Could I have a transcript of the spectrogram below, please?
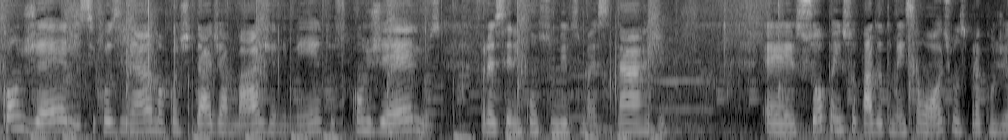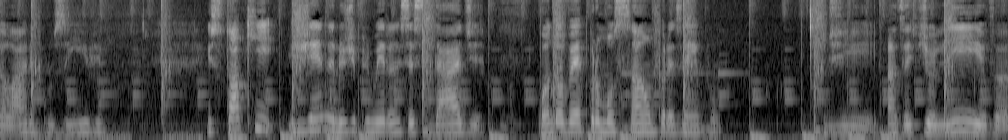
Congele, se cozinhar uma quantidade a mais de alimentos, congele-os para serem consumidos mais tarde. É, sopa ensopada também são ótimos para congelar, inclusive. Estoque gêneros de primeira necessidade. Quando houver promoção, por exemplo, de azeite de oliva,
